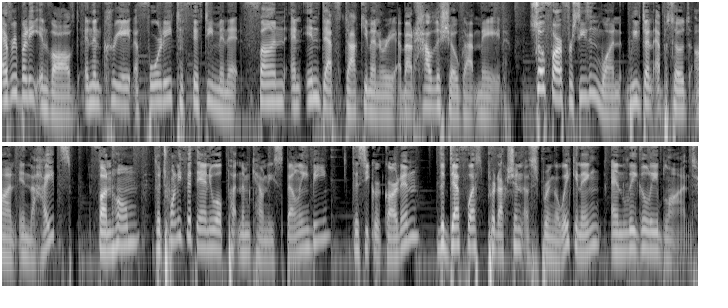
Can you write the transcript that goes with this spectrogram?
everybody involved and then create a 40 to 50 minute fun and in depth documentary about how the show got made. So far for season one, we've done episodes on In the Heights, Fun Home, the 25th annual Putnam County Spelling Bee, The Secret Garden, the Deaf West production of Spring Awakening, and Legally Blonde.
